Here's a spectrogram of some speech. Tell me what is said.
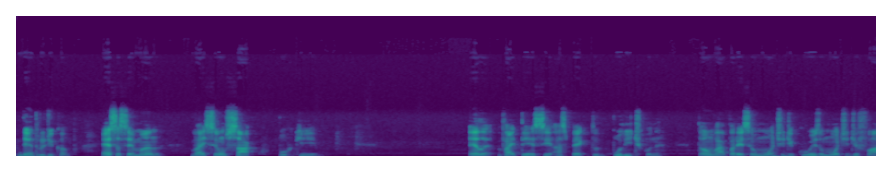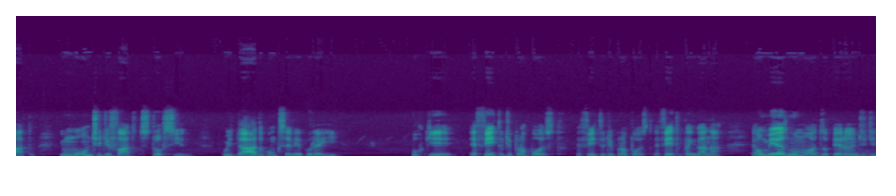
dentro de campo. Essa semana vai ser um saco, porque ela vai ter esse aspecto político, né? Então vai aparecer um monte de coisa, um monte de fato e um monte de fato distorcido. Cuidado com o que você vê por aí, porque é feito de propósito. É feito de propósito. É feito para enganar. É o mesmo modus operandi de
